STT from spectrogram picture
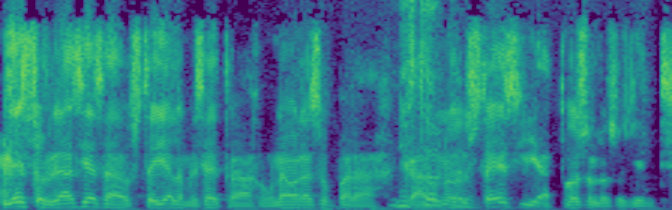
Néstor, gracias a usted y a la mesa de trabajo. Un abrazo para cada uno de ustedes y a todos los oyentes.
